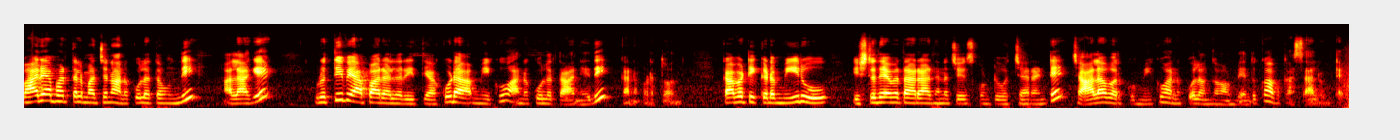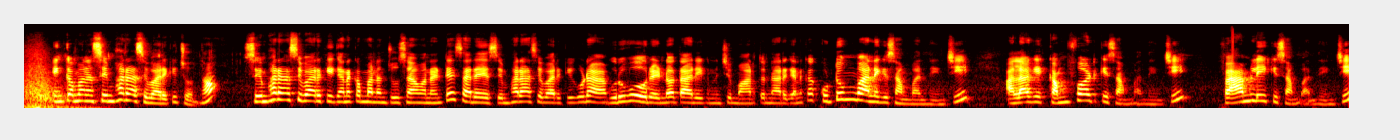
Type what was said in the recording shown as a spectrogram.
భార్యాభర్తల మధ్యన అనుకూలత ఉంది. అలాగే వృత్తి వ్యాపారాల రీత్యా కూడా మీకు అనుకూలత అనేది కనపడుతోంది. కాబట్టి ఇక్కడ మీరు ఇష్టదేవత ఆరాధన చేసుకుంటూ వచ్చారంటే చాలా వరకు మీకు అనుకూలంగా ఉండేందుకు అవకాశాలు ఉంటాయి. ఇంకా మనం సింహరాశి వారికి చూద్దాం. సింహరాశి వారికి గనక మనం చూసామనంటే సరే సింహరాశి వారికి కూడా గురువు రెండో తారీఖు నుంచి మారుతున్నారు గనక కుటుంబానికి సంబంధించి అలాగే కంఫర్ట్కి సంబంధించి ఫ్యామిలీకి సంబంధించి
